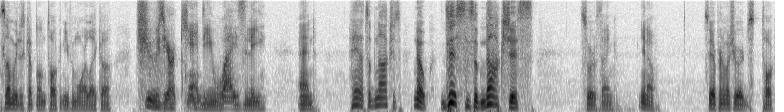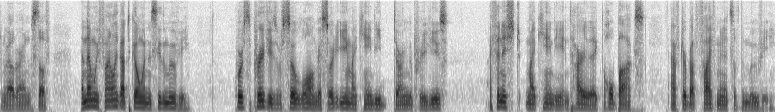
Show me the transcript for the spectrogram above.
Some we just kept on talking even more like, uh, choose your candy wisely. And, hey, that's obnoxious. No, this is obnoxious. Sort of thing. You know, So yeah, pretty much we were just talking about random stuff. And then we finally got to go in and see the movie. Of course, the previews were so long. I started eating my candy during the previews. I finished my candy entirely, like the whole box, after about five minutes of the movie.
